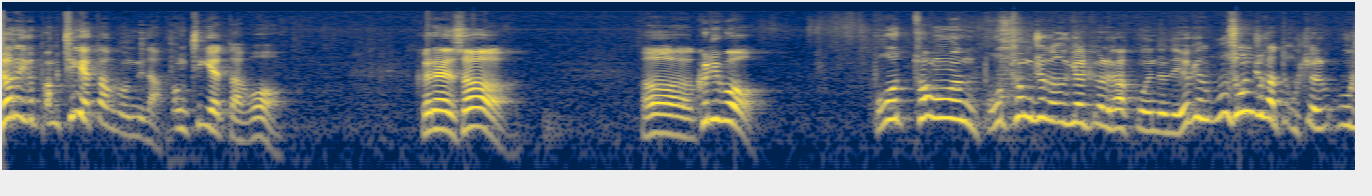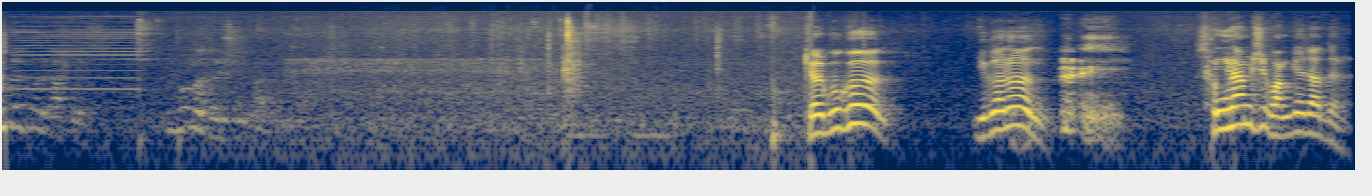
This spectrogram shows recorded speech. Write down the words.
저는 이거 뻥튀기 했다고 봅니다. 뻥튀기 했다고. 그래서 어 그리고 보통은 보통주가 의결권을 갖고 있는데 여기는 우선주가 또 의결, 의결권을 갖고 있어요. 이 부분만 더 주시기 바랍니다. 결국은 이거는 성남시 관계자들,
